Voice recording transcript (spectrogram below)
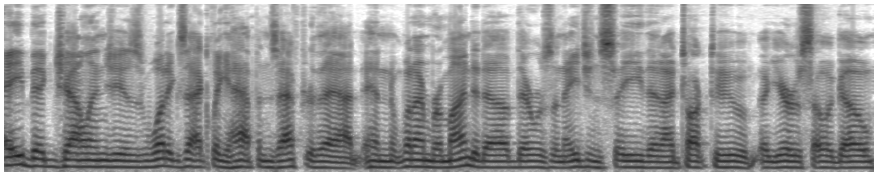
a big challenge is what exactly happens after that. And what I'm reminded of, there was an agency that I talked to a year or so ago.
